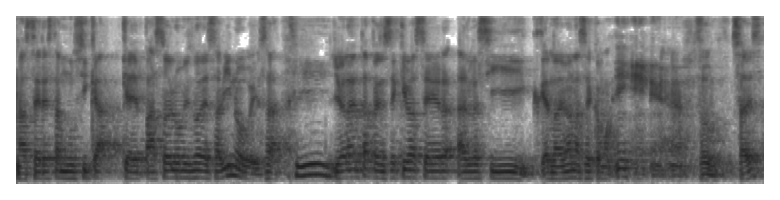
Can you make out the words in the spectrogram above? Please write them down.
hacer esta música que pasó lo mismo de Sabino, güey. O sea, Sí. yo la neta pensé que iba a ser algo así, que no iban a hacer como, eh, eh, eh, ¿sabes?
